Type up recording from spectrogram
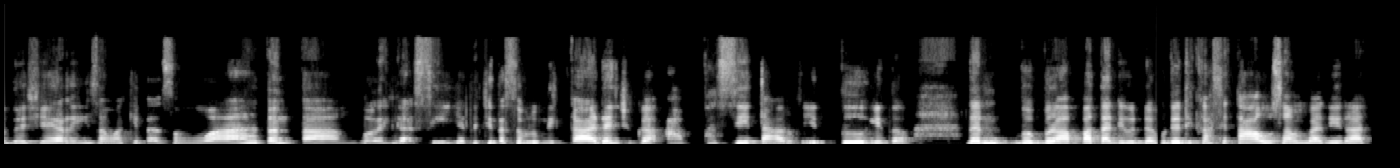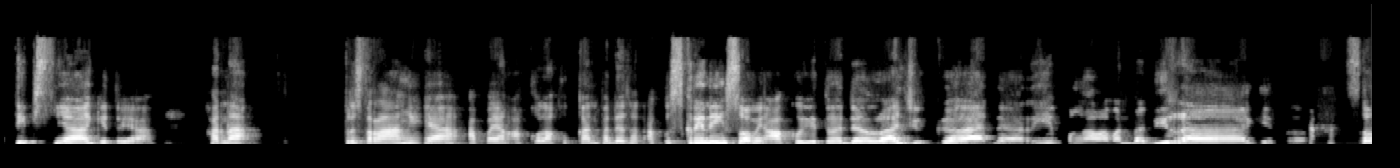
udah sharing sama kita semua tentang boleh nggak sih jatuh cinta sebelum nikah dan juga apa sih taruh itu gitu. Dan beberapa tadi udah udah dikasih tahu sama Mbak Dira tipsnya gitu ya. Karena terus terang ya, apa yang aku lakukan pada saat aku screening suami aku itu adalah juga dari pengalaman Mbak Dira gitu. So,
